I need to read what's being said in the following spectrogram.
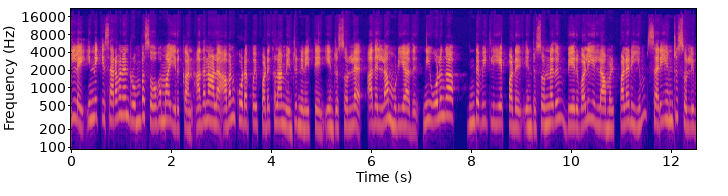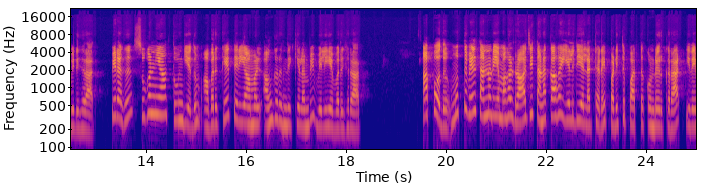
இல்லை இன்னைக்கு சரவணன் ரொம்ப சோகமா இருக்கான். அதனால அவன் கூட போய் படுக்கலாம் என்று நினைத்தேன் என்று சொல்ல அதெல்லாம் முடியாது. நீ ஒழுங்கா இந்த வீட்டிலேயே படு என்று சொன்னதும் வேறு வழி இல்லாமல் பழனியும் சரியென்று சொல்லிவிடுகிறார். பிறகு சுகன்யா தூங்கியதும் அவருக்கே தெரியாமல் அங்கிருந்து கிளம்பி வெளியே வருகிறார். அப்போது முத்துவேல் தன்னுடைய மகள் ராஜி தனக்காக எழுதிய லெட்டரை படித்து பார்த்து கொண்டிருக்கிறார். இதை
